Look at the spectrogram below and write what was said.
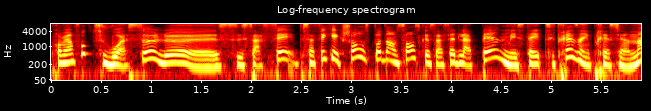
première fois que tu vois ça, là, euh, ça fait ça fait quelque chose, pas dans le sens que ça fait de la peine, mais c'est très impressionnant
